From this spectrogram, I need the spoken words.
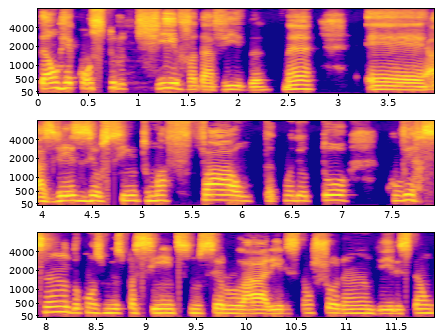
tão reconstrutiva da vida, né? É, às vezes eu sinto uma falta quando eu estou conversando com os meus pacientes no celular e eles estão chorando e eles estão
